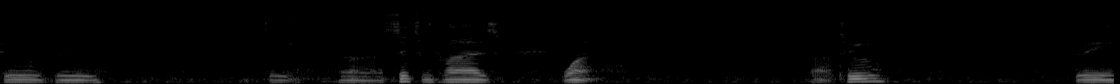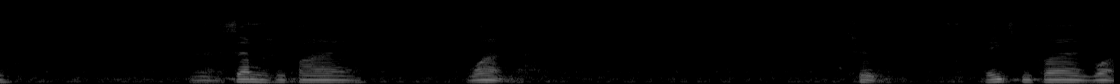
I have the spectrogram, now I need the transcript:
two, three, three. Uh, six we find one, uh, two three, and sevens we find one, two, eights we find one,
